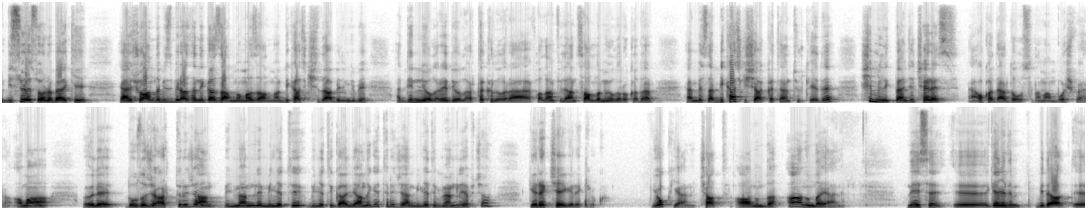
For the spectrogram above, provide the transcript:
Bir süre sonra belki yani şu anda biz biraz hani gaz alma, maz alma, birkaç kişi daha benim gibi dinliyorlar, ediyorlar, takılıyorlar ha, falan filan sallamıyorlar o kadar. Yani mesela birkaç kişi hakikaten Türkiye'de şimdilik bence çerez. Yani o kadar da olsun aman boş ver. Ama öyle dozajı arttıracaksın, bilmem ne milleti milleti galyana getireceksin, milleti bilmem ne yapacaksın. Gerekçeye gerek yok. Yok yani. Çat. Anında. Anında yani. Neyse e, gelelim bir daha e,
